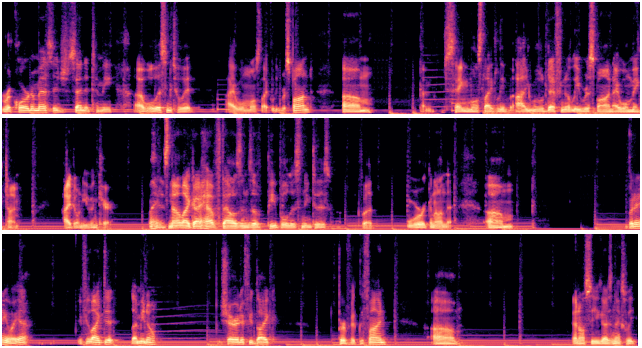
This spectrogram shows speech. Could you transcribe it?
record a message, send it to me. I will listen to it. I will most likely respond. Um, I'm saying most likely, I will definitely respond. I will make time. I don't even care. It's not like I have thousands of people listening to this, but we're working on that. Um, but anyway, yeah. If you liked it, let me know. Share it if you'd like. Perfectly fine. Um, and I'll see you guys next week.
